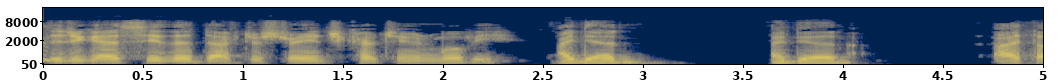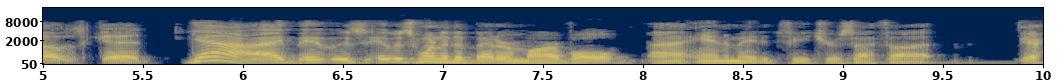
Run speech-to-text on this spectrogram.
Did you guys see the Doctor Strange cartoon movie? I did. I did. I thought it was good. Yeah, I, it was it was one of the better Marvel uh, animated features. I thought. Yeah,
